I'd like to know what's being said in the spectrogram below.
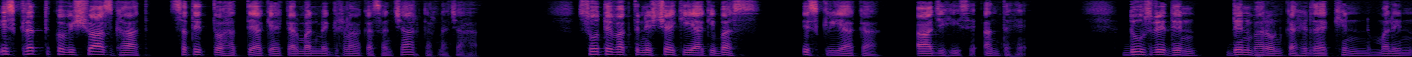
इस कृत्य को विश्वासघात, सतित्व हत्या कहकर मन में घृणा का संचार करना चाहा। सोते वक्त निश्चय किया कि बस, इस क्रिया का आज ही से अंत है। दूसरे दिन दिन भर उनका हृदय खिन्न, मलिन,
